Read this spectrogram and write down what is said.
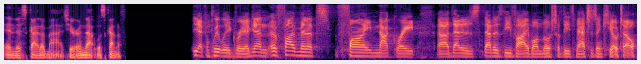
in this kind of match here, and that was kind of Yeah, completely agree. Again, uh, five minutes, fine, not great. Uh, that is that is the vibe on most of these matches in Kyoto.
